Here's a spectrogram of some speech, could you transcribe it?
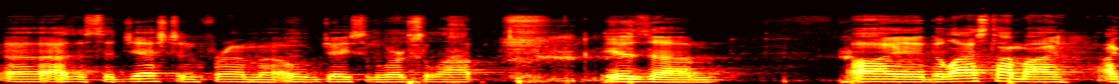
uh, as a suggestion from uh, old Jason Works a Lot is um, I the last time I, I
